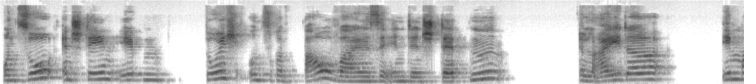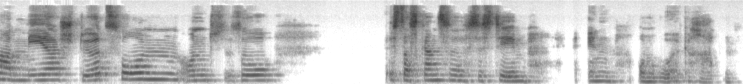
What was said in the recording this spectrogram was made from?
Und so entstehen eben durch unsere Bauweise in den Städten leider immer mehr Störzonen und so ist das ganze System in Unruhe geraten.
